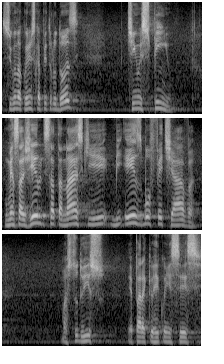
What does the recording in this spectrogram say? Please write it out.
2 Coríntios capítulo 12, tinha um espinho, um mensageiro de Satanás que me esbofeteava. Mas tudo isso é para que eu reconhecesse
